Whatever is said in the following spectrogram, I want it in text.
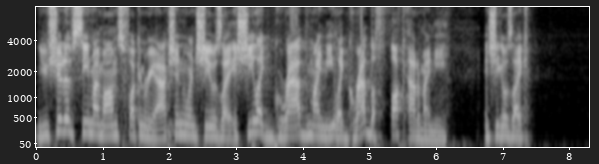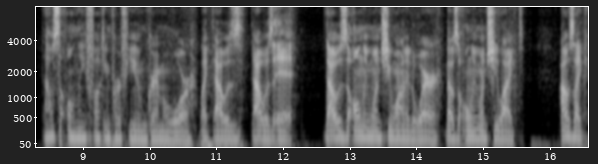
You should have seen my mom's fucking reaction when she was like she like grabbed my knee like grabbed the fuck out of my knee and she goes like that was the only fucking perfume grandma wore. Like that was that was it. That was the only one she wanted to wear. That was the only one she liked. I was like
